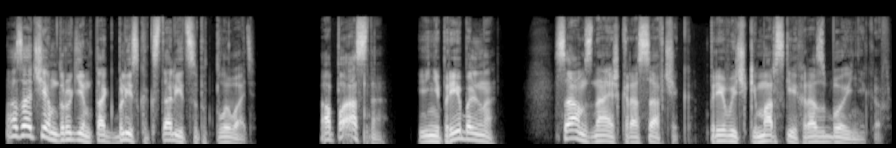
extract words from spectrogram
А зачем другим так близко к столице подплывать? Опасно. И неприбыльно. Сам знаешь, красавчик, привычки морских разбойников.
